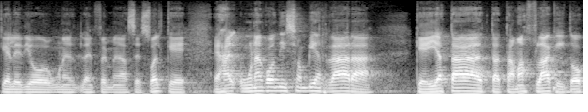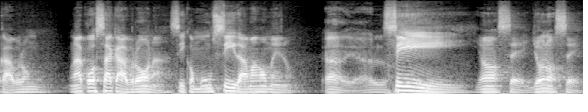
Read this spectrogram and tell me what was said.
que le dio una- la enfermedad sexual, que es una condición bien rara, que ella está, está, está más flaca y todo, cabrón. Una cosa cabrona, así como un SIDA más o menos. Ah, diablo. Sí, yo no sé, yo no sé.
